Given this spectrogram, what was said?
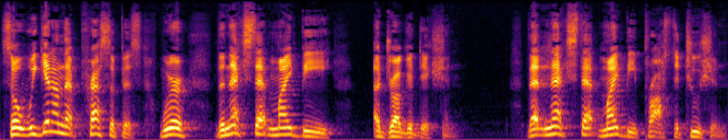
so we get on that precipice where the next step might be a drug addiction. That next step might be prostitution.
